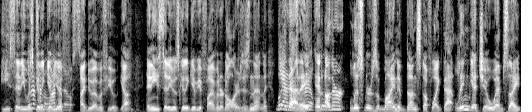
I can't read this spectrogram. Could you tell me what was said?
He said he was going to give you. A f-. I do have a few, yeah. And he said he was going to give you five hundred dollars. Isn't that nice? Look Yeah, at that, eh? real And cool. other listeners of mine have done stuff like that. Lynn gets you a website.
